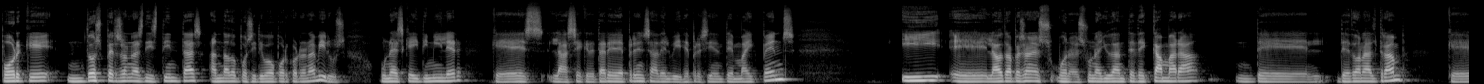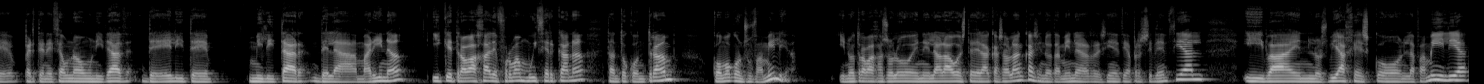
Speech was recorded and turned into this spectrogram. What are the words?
porque dos personas distintas han dado positivo por coronavirus. Una es Katie Miller, que es la secretaria de prensa del vicepresidente Mike Pence, y eh, la otra persona es, bueno, es un ayudante de cámara de, de Donald Trump, que pertenece a una unidad de élite militar de la Marina y que trabaja de forma muy cercana tanto con Trump como con su familia y no trabaja solo en el ala oeste de la Casa Blanca, sino también en la residencia presidencial y va en los viajes con la familia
